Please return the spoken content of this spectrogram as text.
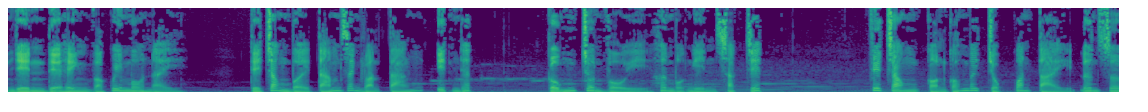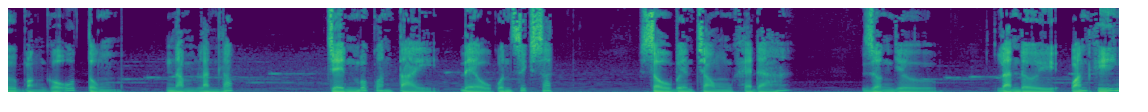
Nhìn địa hình và quy mô này, thì trong 18 danh loạn táng ít nhất cũng chôn vùi hơn 1000 xác chết. Phía trong còn có mấy chục quan tài đơn sơ bằng gỗ tùng nằm lăn lóc. Trên mỗi quan tài đều quấn xích sắt. Sâu bên trong khe đá, dường như là nơi oán khí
